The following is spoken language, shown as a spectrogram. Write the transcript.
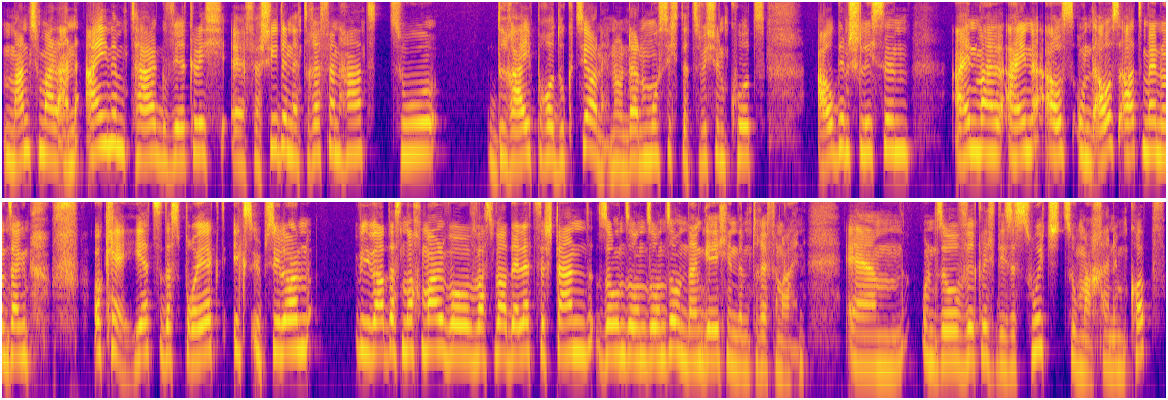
manchmal an einem Tag wirklich äh, verschiedene Treffen hat zu drei Produktionen. Und dann muss ich dazwischen kurz Augen schließen, einmal ein, aus und ausatmen und sagen, okay, jetzt das Projekt XY, wie war das nochmal, wo, was war der letzte Stand, so und so und so und so und dann gehe ich in dem Treffen rein. Ähm, und so wirklich diese Switch zu machen im Kopf.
